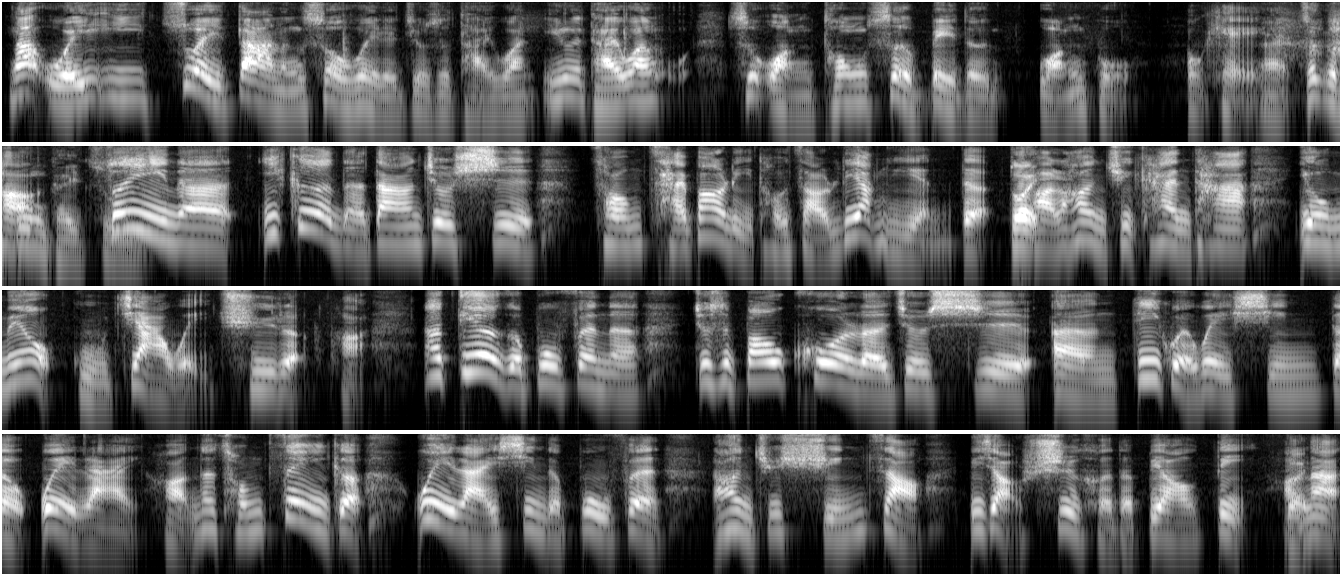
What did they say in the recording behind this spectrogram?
那唯一最大能受惠的就是台湾，因为台湾是网通设备的王国。OK，哎，这个部分可以做。所以呢，一个呢，当然就是从财报里头找亮眼的，对，好，然后你去看它有没有股价委屈了，哈。那第二个部分呢，就是包括了就是嗯低轨卫星的未来，哈。那从这一个未来性的部分，然后你去寻找比较适合的标的，好，那。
